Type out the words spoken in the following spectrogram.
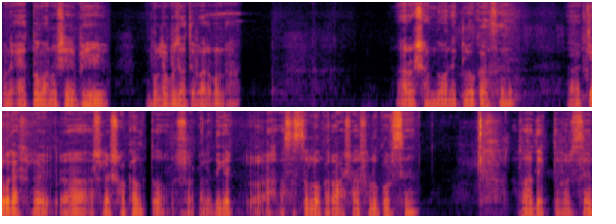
মানে এত মানুষের ভিড় বলে বোঝাতে পারব না। আরও সামনে অনেক লোক আছে কেবল আসলে আসলে সকাল তো, সকালের দিকে আস্তে আস্তে লোক আরও আসা শুরু করছে। আপনারা দেখতে পাচ্ছেন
